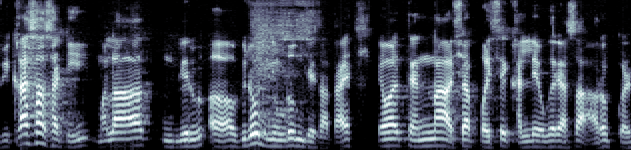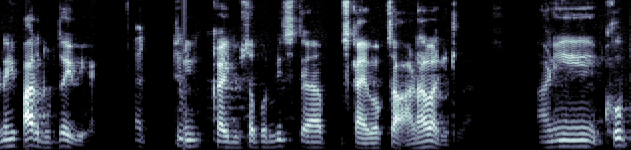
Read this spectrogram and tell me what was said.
विकासासाठी मला निर् विरोध निवडून देतात आहे तेव्हा त्यांना अशा पैसे खाल्ले वगैरे असा आरोप करणे ही फार दुर्दैवी आहे. मी काही दिवसापूर्वीच त्या स्कायवॉकचा आढावा घेतला. आणि खूप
